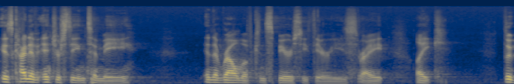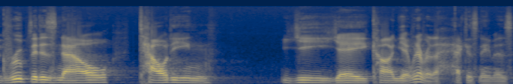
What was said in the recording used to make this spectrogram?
is kind of interesting to me in the realm of conspiracy theories, right? Like the group that is now touting Yee, Yay, Kanye, whatever the heck his name is,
